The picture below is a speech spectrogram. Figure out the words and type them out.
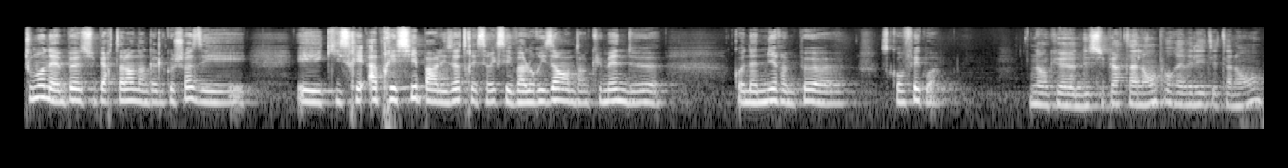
tout le monde a un peu un super talent dans quelque chose et, et qui serait apprécié par les autres. Et c'est vrai que c'est valorisant en tant qu'humaine de qu'on admire un peu euh, ce qu'on fait, quoi. Donc euh, des super talents pour révéler tes talents.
